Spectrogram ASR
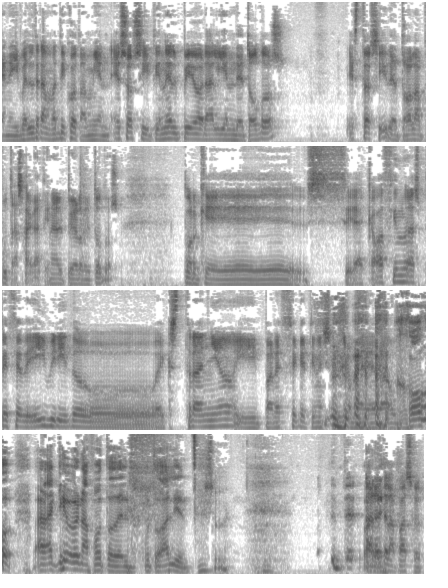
a nivel dramático también. Eso sí, tiene el peor alien de todos. Esto sí, de toda la puta saga, tiene el peor de todos. Porque se acaba haciendo una especie de híbrido extraño y parece que tiene síndrome de Down. Jo, ahora quiero una foto del puto Alien. Ahora te la paso.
